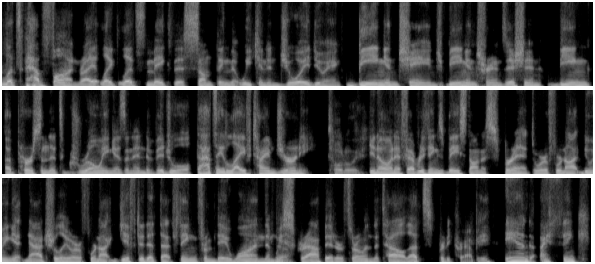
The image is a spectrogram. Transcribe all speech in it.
let's have fun, right? Like, let's make this something that we can enjoy doing. Being in change, being in transition, being a person that's growing as an individual, that's a lifetime journey. Totally. You know, and if everything's based on a sprint, or if we're not doing it naturally, or if we're not gifted at that thing from day one, then we scrap it or throw in the towel. That's pretty crappy. And I think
